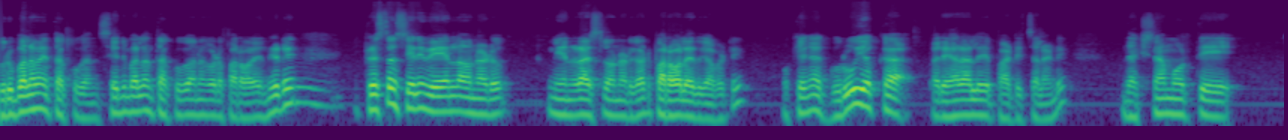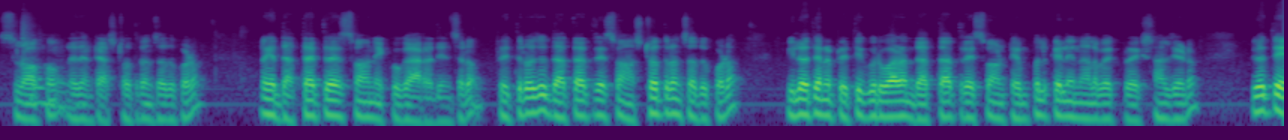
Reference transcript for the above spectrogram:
గురుబలమే తక్కువగా ఉంది. శని బలం తక్కువగా ఉన్నా కూడా పర్వాలేదు. ఎందుకంటే ప్రస్తుతం శని వ్యయంలో ఉన్నాడు మీనరాశిలో ఉన్నాడు కాబట్టి పర్వాలేదు కాబట్టి ముఖ్యంగా గురువు యొక్క పరిహారాలు పాటించాలండి. దక్షిణామూర్తి శ్లోకం. లేదంటే అష్టోత్తరం చదువుకోవడం అలాగే దత్తాత్రేయ స్వామిని ఎక్కువగా ఆరాధించడం ప్రతిరోజు దత్తాత్రేయ స్వామి అష్టోత్తరం చదువుకోవడం వీలైతే ప్రతి గురువారం దత్తాత్రేయ స్వామి టెంపుల్కి వెళ్ళి నలభై ప్రదక్షిణాలు చేయడం. వీలైతే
